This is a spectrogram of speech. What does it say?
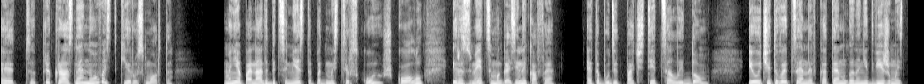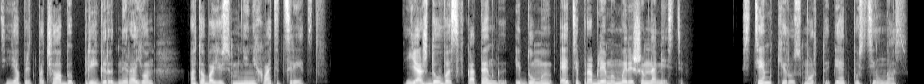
Это прекрасная новость, Кирус Морта. Мне понадобится место под мастерскую, школу и, разумеется, магазин и кафе. Это будет почти целый дом — и учитывая цены в Катенго на недвижимость, я предпочла бы пригородный район, а то, боюсь, мне не хватит средств. Я жду вас в Катенго и думаю, эти проблемы мы решим на месте. С тем Кирус Морте и отпустил нас.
